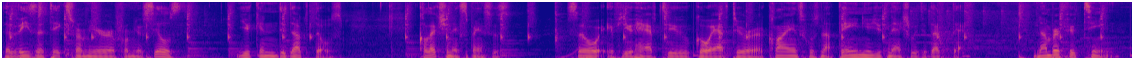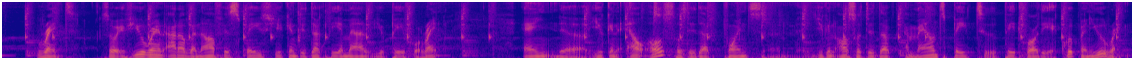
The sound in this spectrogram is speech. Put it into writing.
the Visa takes from your from your sales, you can deduct those collection expenses. So if you have to go after a client who's not paying you, you can actually deduct that. Number 15, rent. So if you rent out of an office space, you can deduct the amount you pay for rent. And uh, you can also deduct points. Um, you can also deduct amounts paid to paid for the equipment you rent.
